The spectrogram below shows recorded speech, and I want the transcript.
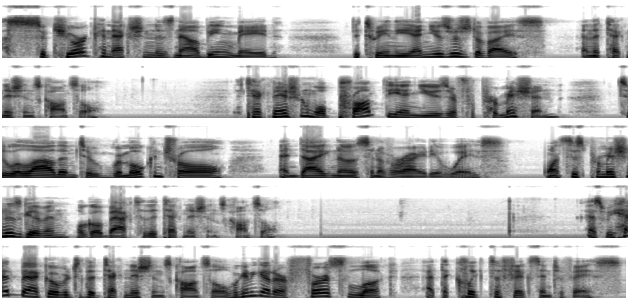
A secure connection is now being made between the end user's device and the technician's console. The technician will prompt the end user for permission to allow them to remote control and diagnose in a variety of ways. Once this permission is given, we'll go back to the technician's console. As we head back over to the Technicians console, we're going to get our first look at the Click2Fix interface.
